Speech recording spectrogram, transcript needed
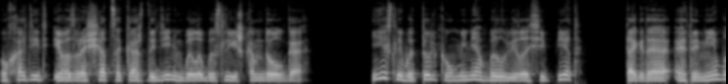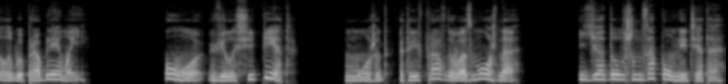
Уходить и возвращаться каждый день было бы слишком долго. Если бы только у меня был велосипед, тогда это не было бы проблемой. О, велосипед. Может, это и вправду возможно. Я должен запомнить это.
